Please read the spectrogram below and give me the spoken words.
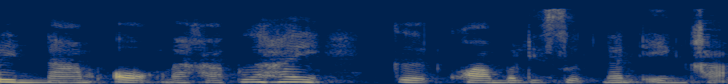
รินน้ำออกนะคะ เพื่อให้เกิดความบริสุทธิ์นั่นเองค่ะ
